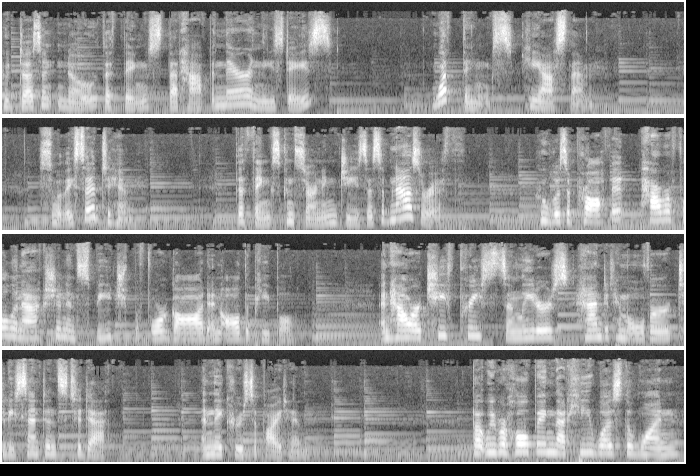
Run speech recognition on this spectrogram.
who doesn't know the things that happen there in these days? What things? he asked them. So they said to him, The things concerning Jesus of Nazareth, who was a prophet, powerful in action and speech before God and all the people, and how our chief priests and leaders handed him over to be sentenced to death, and they crucified him. But we were hoping that he was the one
